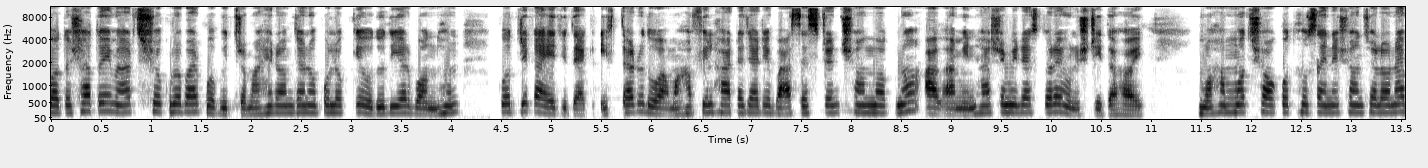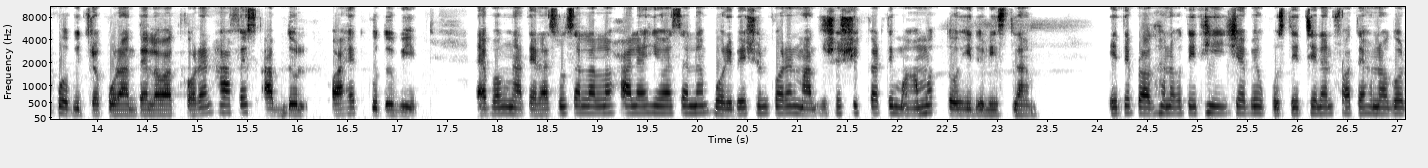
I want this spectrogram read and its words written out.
গত সাতই মার্চ শুক্রবার পবিত্র মাহে রমজান উপলক্ষে উদুদিয়ার বন্ধন কর্তৃক আয়োজিত এক ইফতার ও দোয়া মাহফিল হাটাজারি বাস স্ট্যান্ড সংলগ্ন আল আমিন হাশেমি রেস্তোরাঁয় অনুষ্ঠিত হয়। মোহাম্মদ শওকত হোসেনের সঞ্চালনায় পবিত্র কোরআন তেলাওয়াত করেন হাফেজ আব্দুল ওয়াহেদ কুতুবি এবং নাতে রাসুল সাল্লাহ আলহি ওয়াসাল্লাম পরিবেশন করেন মাদ্রাসা শিক্ষার্থী মোহাম্মদ তহিদুল ইসলাম। এতে প্রধান অতিথি হিসেবে উপস্থিত ছিলেন ফতেহনগর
